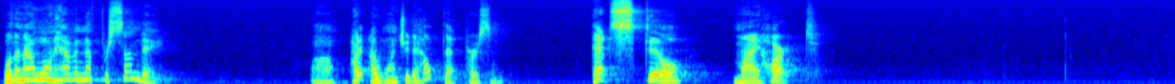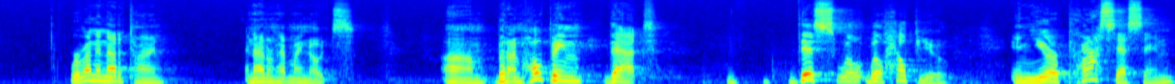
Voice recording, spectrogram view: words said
Well, then I won't have enough for Sunday. Uh, I, I want you to help that person. That's still my heart. We're running out of time, and I don't have my notes. Um, but I'm hoping that this will, will help you in your processing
